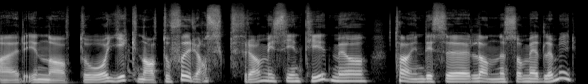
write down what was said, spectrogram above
er i Nato. Og gikk Nato for raskt fram i sin tid med å ta inn disse landene som medlemmer?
